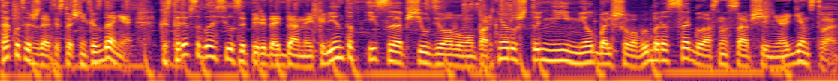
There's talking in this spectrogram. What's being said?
Так утверждает источник издания. Костарев согласился передать данные клиентов и сообщил деловому партнеру, что не имел большого выбора согласно сообщению агентства.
